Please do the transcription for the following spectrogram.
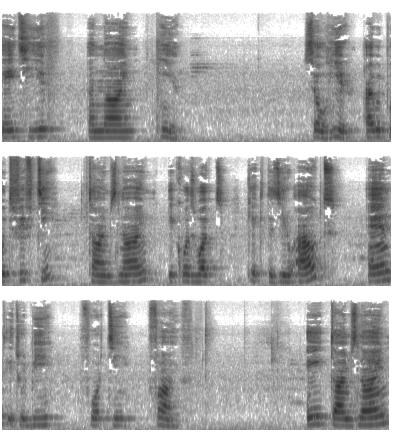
8 here and 9 here. So here I will put 50 times 9 equals what? Kick the 0 out and it will be 45 8 times 9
